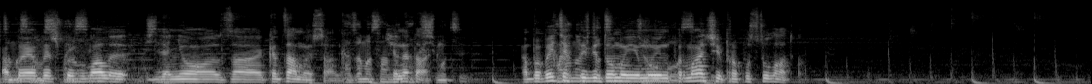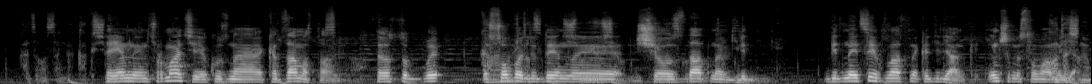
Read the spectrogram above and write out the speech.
аби ви шпигували для нього за Кадзамою сан Чи не так? Аби витягти відому йому інформацію про постулатку. Таємна інформація, яку знає Кадзама сан це особи... особа людини, що здатна від... віднайти власника ділянки. Іншими словами, я.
